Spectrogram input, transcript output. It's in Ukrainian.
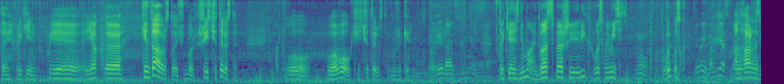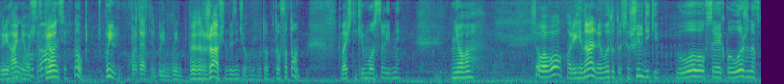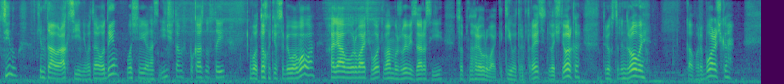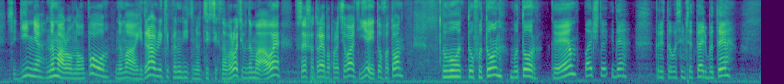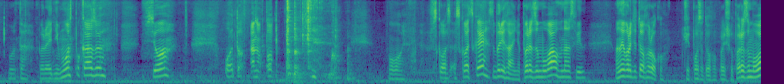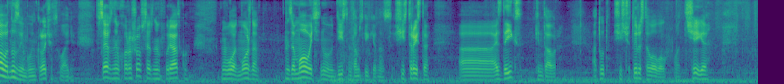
этой, прикинь, е, як е, кентавр стоїть чуть більше. 6400. Воу-воу. Воу-воу, 6400, мужики. Гори, да. Так я і знімаю. 21 рік, 8 місяць. Ну, Випуск. Ангарне зберігання, бачите, Ну, в пленці. Ну, пиль протертий, блін, він ржавчин, без нічого. Ну, то, то фотон. Бачите, який мост солідний. В нього. Все вово, оригінальне, ви тут все шильдики. Вово, все як положено в ціну. Кентавр акційні. От один, ось ще є у нас інші там показано стоїть. От, хто хотів собі Вовова халяву урвати, от вам можливість зараз її, собственно говоря, урвати. Такий от тракторець, 24 трьохциліндровий, така переборочка, сидіння, нема ровного полу, нема гідравліки принудительно, цих цих наворотів нема, але все, що треба працювати, є і то фотон. От, то фотон, мотор КМ, бачите, іде 385 БТ. От передній мост показую. Все. Ото, ану, оп. О, ско- складське зберігання. Перезимував в нас він. Вони вроді того року, чи поза того прийшов. Перезимував одну зиму, він коротше в складі. Все з ним хорошо, все з ним в порядку. От, можна замовити, ну, дійсно там скільки в нас? 6300 а, SDX Кентавр. А тут 6400 Ловол. От, ще є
